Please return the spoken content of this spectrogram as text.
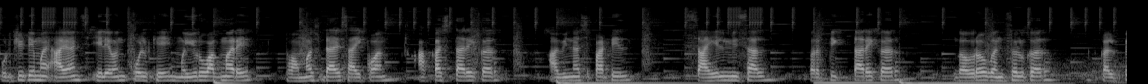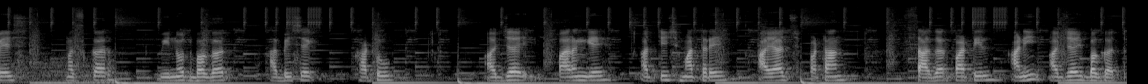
पुढची टीम आहे Ayans eleven Kolkhe Mayur Waghmare Thomas Dias icon Akash Tarekar Avinash Patil Sahil Misal Pratik Tarekar गौरव घनसोलकर कल्पेश मस्कर विनोद भगत अभिषेक खाटू अजय पारंगे आतिश म्हात्रे आयाज पठाण सागर पाटील आणि अजय भगत.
